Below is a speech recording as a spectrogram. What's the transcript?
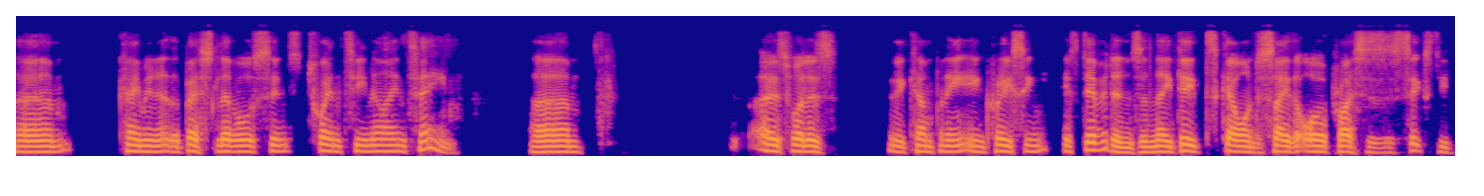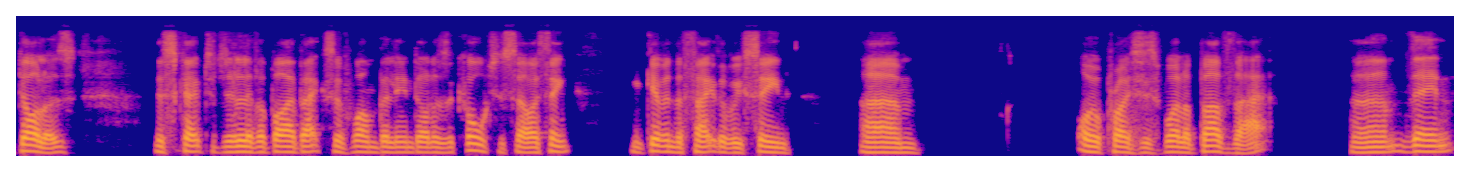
um, came in at the best levels since 2019, um, as well as the company increasing its dividends. And they did go on to say that oil prices are $60. There's scope to deliver buybacks of $1 billion a quarter. So I think, given the fact that we've seen um, oil prices well above that, um, then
